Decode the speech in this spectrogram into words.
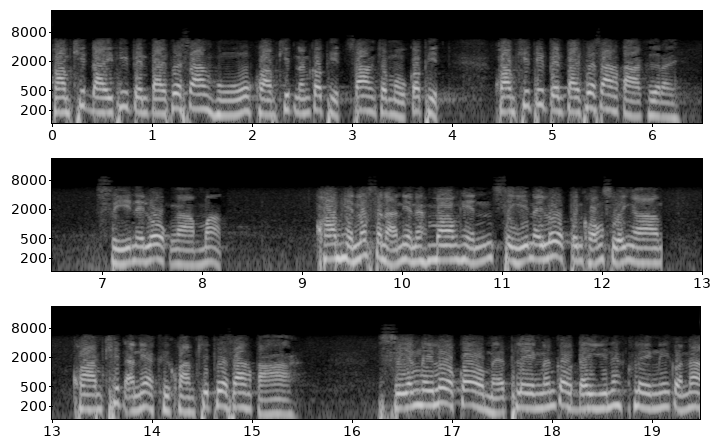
ความคิดใดที่เป็นไปเพื่อสร้างหู ความคิดนั้นก็ผิด สร้างจมูกก็ผิด ความคิดที่เป็นไปเพื่อสร้างตาคืออะไร สีในโลกงามมาก ความเห็นลักษณะเนี่ยนะมองเห็นสีในโลกเป็นของสวยงาม ความคิดอันเนี้ยคือความคิดเพื่อสร้างตา เสียงในโลกก็แหมเพลงนั้นก็ดีนะเพลงนี้ก็น่า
